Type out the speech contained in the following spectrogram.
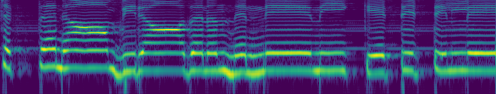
ശക്തനാം വിരാതനൻ നിന്നെ നീ കേട്ടിട്ടില്ലേ?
